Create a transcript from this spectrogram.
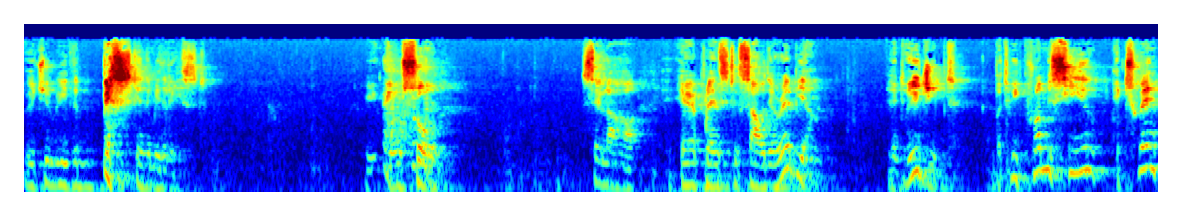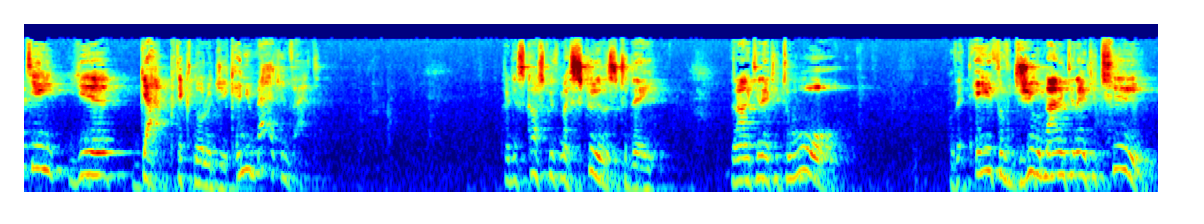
which will be the best in the Middle East. We also sell our airplanes to Saudi Arabia and to Egypt, but we promise you a 20 year gap technology. Can you imagine that? I discussed with my students today the 1982 war, on the 8th of June 1982.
